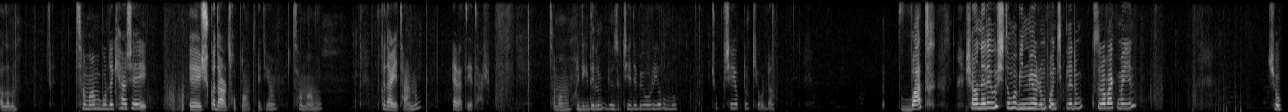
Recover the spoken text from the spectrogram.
Alalım. Tamam buradaki her şey e, şu kadar toplam ediyor. Tamam. Bu kadar yeter mi? Evet yeter. Tamam hadi gidelim. Gözlükçüye de bir uğrayalım mı? Çok bir şey yoktur ki orada. What? Şu an nereye uçtuğumu bilmiyorum ponçiklerim. Kusura bakmayın. Çok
